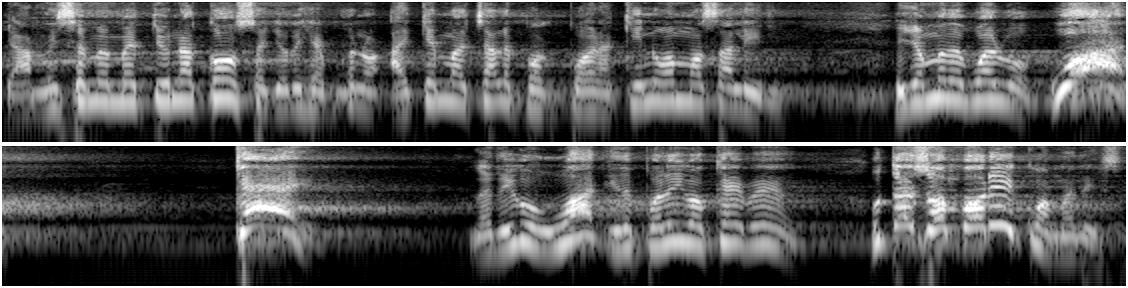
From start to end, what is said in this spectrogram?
y a mí se me metió una cosa. Yo dije, bueno, hay que marcharle porque por aquí no vamos a salir. Y yo me devuelvo, ¿what? ¿Qué? Le digo, ¿what? Y después le digo, ¿qué? Ustedes son boricuas, me dice.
